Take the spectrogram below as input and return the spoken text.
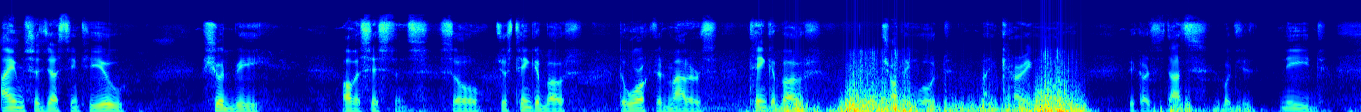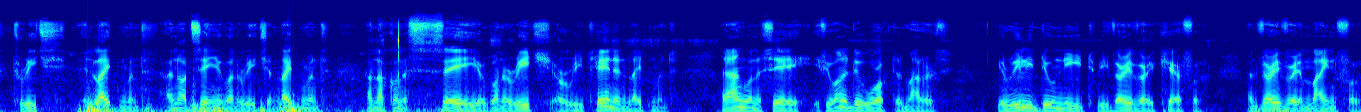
I'm suggesting to you should be of assistance. So just think about the work that matters. Think about chopping wood and carrying water because that's what you need to reach enlightenment. I'm not saying you're going to reach enlightenment. I'm not going to say you're going to reach or retain enlightenment. I am going to say if you want to do work that matters, you really do need to be very, very careful and very, very mindful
